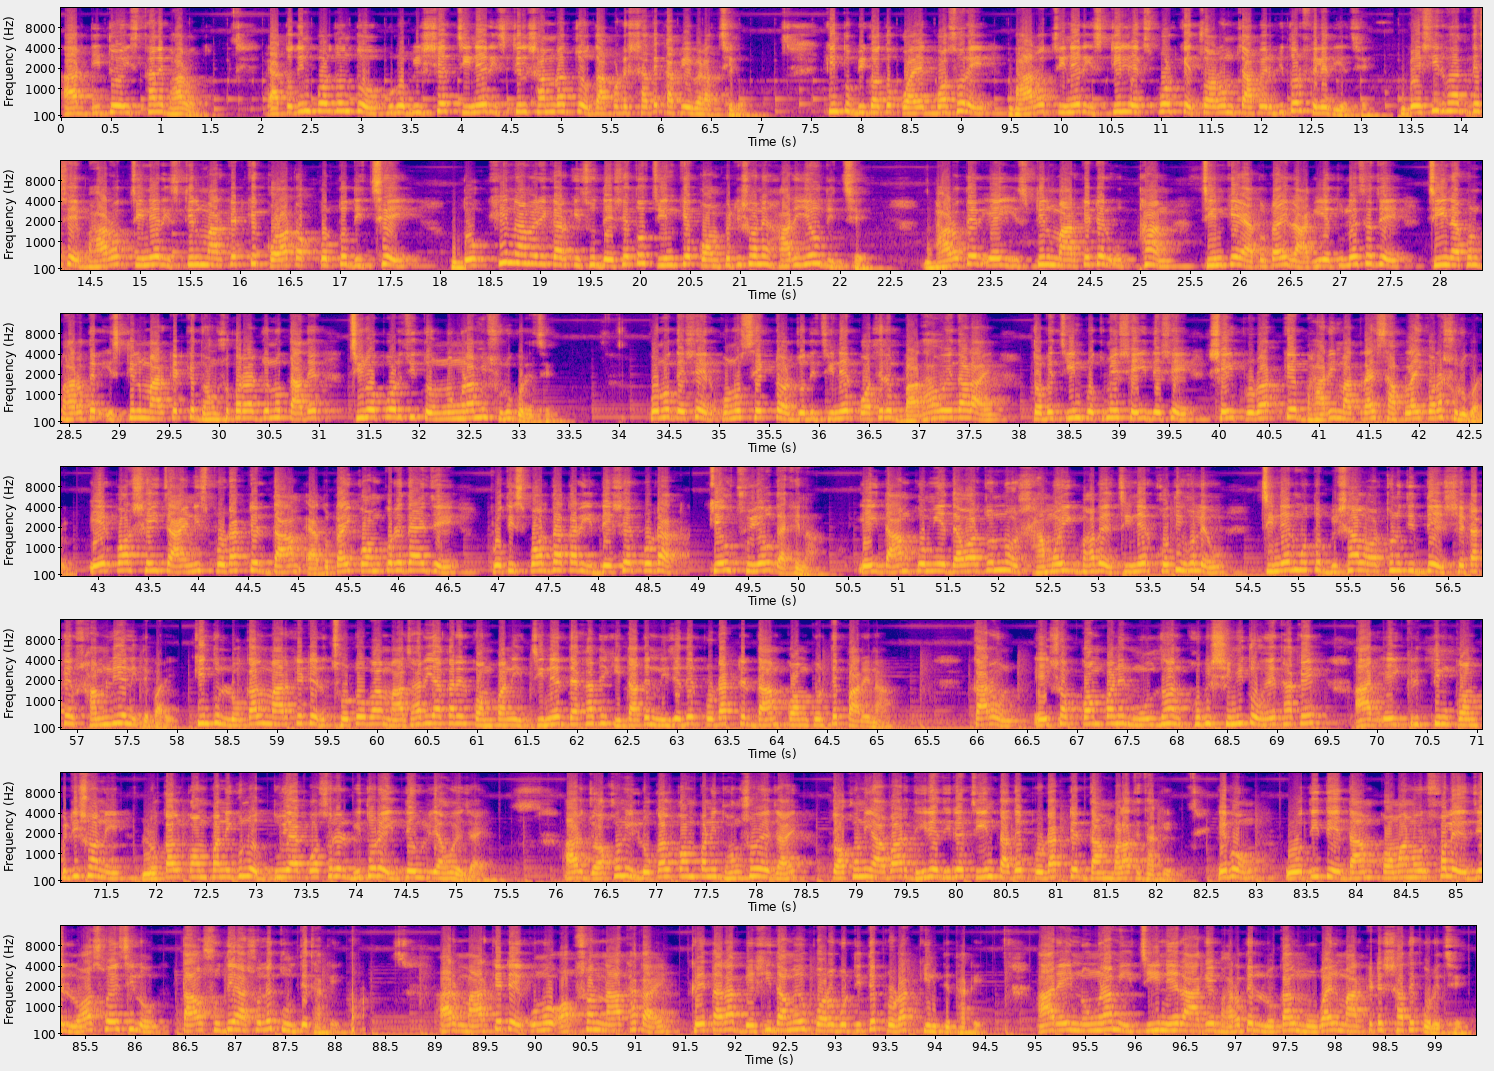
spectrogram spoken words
আর দ্বিতীয় স্থানে ভারত। এতদিন পর্যন্ত পুরো বিশ্বের চীনের স্টিল সাম্রাজ্য দাপটের সাথে কাঁপিয়ে বেড়াচ্ছিল। কিন্তু বিগত কয়েক বছরে ভারত চীনের স্টিল এক্সপোর্টকে চরম চাপের ভিতর ফেলে দিয়েছে। বেশিরভাগ দেশে ভারত চীনের স্টিল মার্কেটকে কড়া টক্কর তো দিচ্ছেই দক্ষিণ আমেরিকার কিছু দেশে তো চীনকে কম্পিটিশনে হারিয়েও দিচ্ছে। ভারতের এই স্টিল মার্কেটের উত্থান চীনকে এতটাই রাগিয়ে তুলেছে যে চীন এখন ভারতের স্টিল মার্কেটকে ধ্বংস করার জন্য তাদের চিরপরিচিত নোংরামি শুরু করেছে। কোনো দেশের কোনো সেক্টর যদি চীনের পথের বাধা হয়ে দাঁড়ায়, তবে চীন প্রথমে সেই দেশে সেই প্রোডাক্টকে ভারী মাত্রায় সাপ্লাই করা শুরু করে। এরপর সেই চাইনিজ প্রোডাক্টের দাম এতটাই কম করে দেয় যে প্রতিস্পর্ধাকারী দেশের প্রোডাক্ট কেউ ছুঁয়েও দেখে না। এই দাম কমিয়ে দেওয়ার জন্য সাময়িকভাবে চীনের ক্ষতি হলেও চীনের মতো বিশাল অর্থনীতির দেশ সেটাকে সামলিয়ে নিতে পারে। কিন্তু লোকাল মার্কেটের ছোট বা মাঝারি আকারের কোম্পানি চীনের দেখা দেখি তাদের নিজেদের প্রোডাক্টের দাম কম করতে পারে না। কারণ এই সব কোম্পানির মূলধন খুবই সীমিত হয়ে থাকে আর এই কৃত্রিম কম্পিটিশনে লোকাল কোম্পানিগুলো দু এক বছরের ভিতরেই দেউলিয়া হয়ে যায়। আর যখনই লোকাল কোম্পানি ধ্বংস হয়ে যায়, তখনই আবার ধীরে ধীরে চীন তাদের প্রোডাক্টের দাম বাড়াতে থাকে এবং অতীতে দাম কমানোর ফলে যে লস হয়েছিল, তাও সুদে আসলে তুলতে থাকে। আর মার্কেটে কোনো অপশন না থাকায় ক্রেতারা বেশি দামেও পরবর্তীতে প্রোডাক্ট কিনতে থাকে। আর এই নোংরামি চীন এর আগে ভারতের লোকাল মোবাইল মার্কেটের সাথে করেছে।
